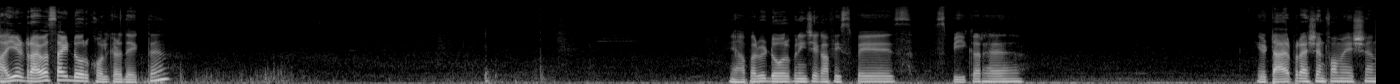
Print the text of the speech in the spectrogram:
आइए ड्राइवर साइड डोर खोल कर देखते हैं यहाँ पर भी डोर पर नीचे काफ़ी स्पेस स्पीकर है ये टायर प्रेशर इन्फॉर्मेशन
